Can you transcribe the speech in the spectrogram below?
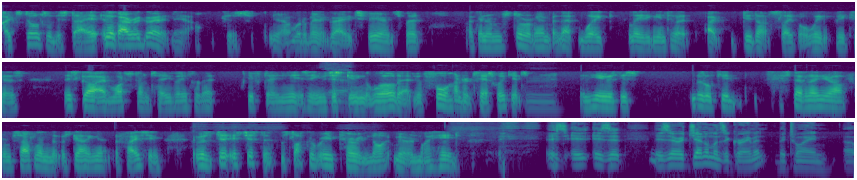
I still to this day, look, I regret it now because you know it would have been a great experience, but I can still remember that week leading into it. I did not sleep a wink because this guy I had watched on TV for about 15 years. And he was yeah. just getting the world out with 400 Test wickets, mm. and here was this little kid, 17 year old from Sutherland, that was going out to face him. It was just, it's just a, it's like a recurring nightmare in my head. Is, is, is it is there a gentleman's agreement between uh,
